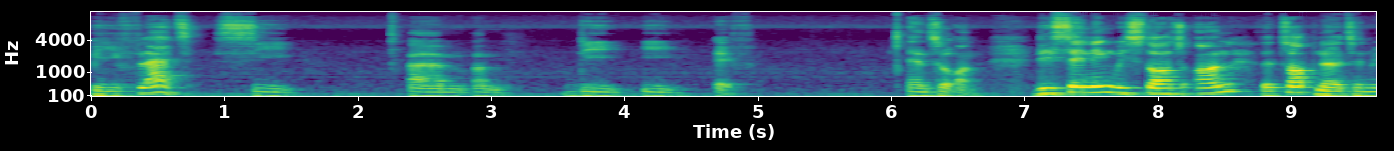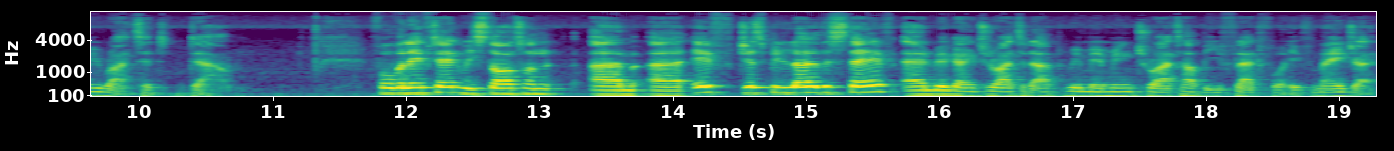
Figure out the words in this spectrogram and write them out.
B flat, C, um, um, D, E, F, and so on. Descending, we start on the top note and we write it down. For the left hand, we start on um, uh, F just below the stave, and we're going to write it up, remembering to write our B flat for F major.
